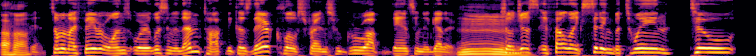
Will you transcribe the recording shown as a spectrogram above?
Uh huh. Yeah, some of my favorite ones were listening to them talk because they're close friends who grew up dancing together. Mm. So just it felt like sitting between two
